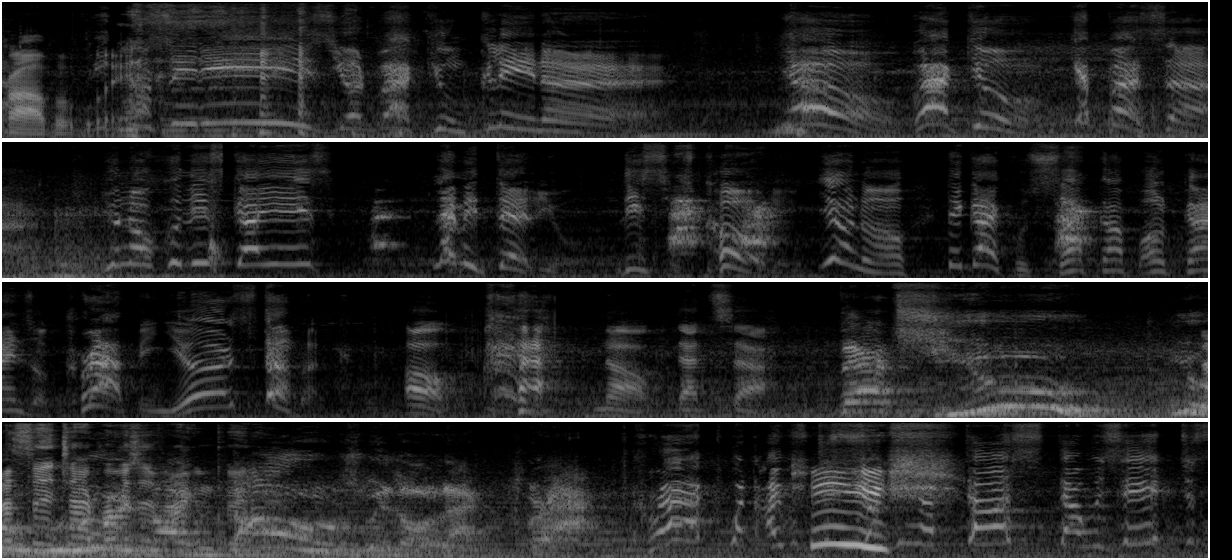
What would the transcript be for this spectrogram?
probably. Because it is your vacuum cleaner. Yo, vacuum, ¿qué pasa? You know who this guy is? Let me tell you, this is Cody. You know, the guy who suck up all kinds of crap in your stomach. Oh, no, that's uh. That's you! You That's the entire purpose of ruined vacuum my cleaner. with all that crap. Crap? What? I was just sucking up dust. That was it. Just.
